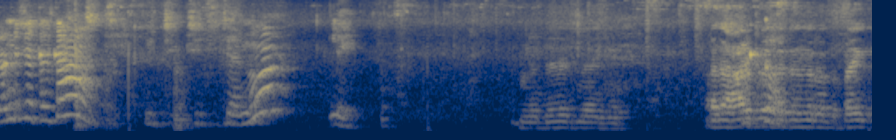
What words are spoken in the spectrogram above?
రెండు చేతులతో. ఇచ్చి ఇచ్చి ఇచ్చాను లే. అది తర్వాత పైకి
